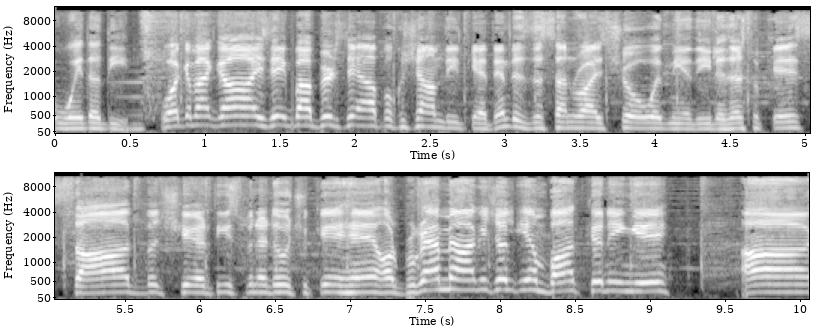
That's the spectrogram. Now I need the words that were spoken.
with Adeel welcome back guys एक बार फिर से आपको खुशामदीद कहते हैं। This the sunrise show with me Adeel इधर सुबह सात बज के अड़तीस मिनट हो चुके हैं। और प्रोग्राम में आगे चल के हम बात करेंगे। आ,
